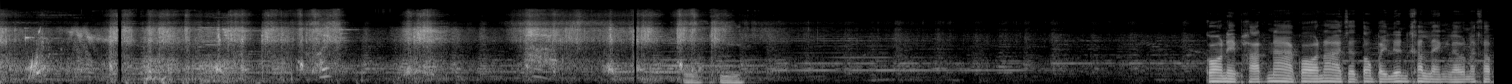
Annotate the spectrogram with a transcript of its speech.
อ ก็ในพาร์ทหน้าก็น่าจะต้องไปเลื่อนขั้นแรงแล้วนะครับ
